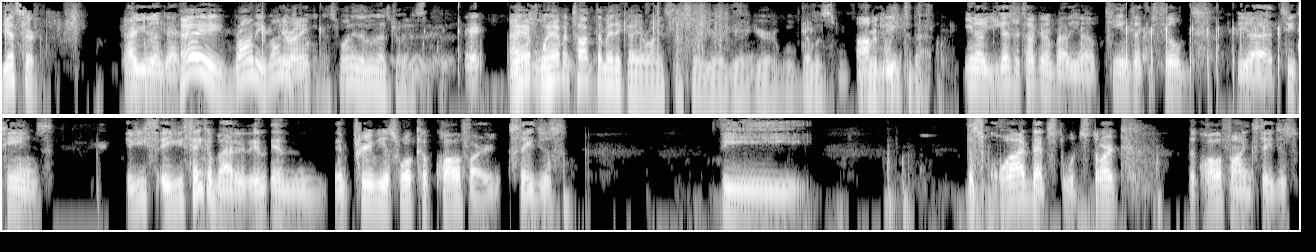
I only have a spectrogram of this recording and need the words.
yes, sir. How you doing, guys? Hey, Ronnie, Ronnie, Ronnie. joined us. Ronnie the Luna's joined us. Hey, We, have, we haven't talked to America yet, Ronnie. So, so you're, you're, you're, that was we Uh, were leading to that. You know, you guys are talking about you know teams that could field the uh, two teams. If you if you think about it, in in, in previous World Cup qualifying stages, the the squad that would start the qualifying stages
